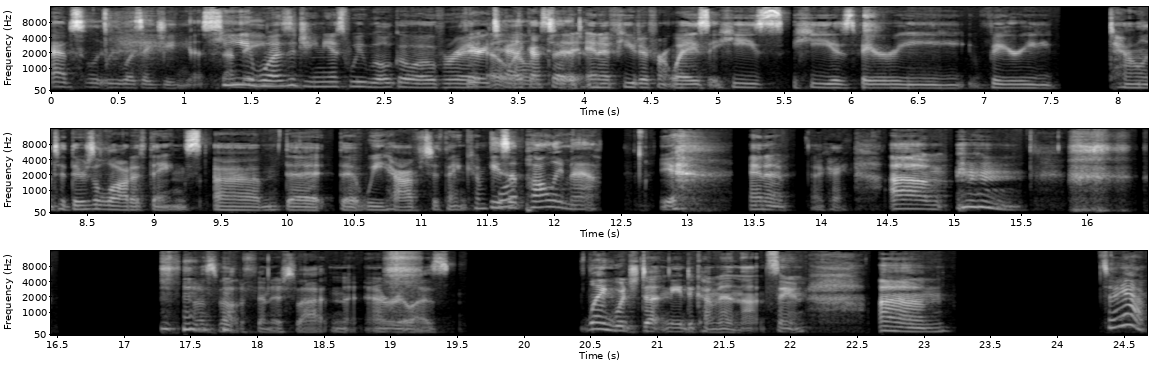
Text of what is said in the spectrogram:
absolutely was a genius. He I mean, was a genius. We will go over it. Like I said, in a few different ways. He's he is very very talented. There's a lot of things um, that that we have to thank him He's for. He's a polymath. Yeah, and a okay. Um, I was about to finish that, and I realized language doesn't need to come in that soon. Um, so yeah,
